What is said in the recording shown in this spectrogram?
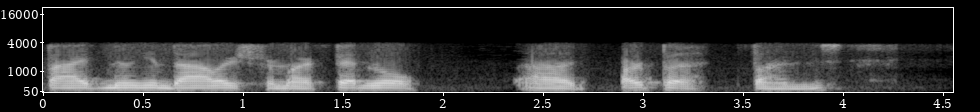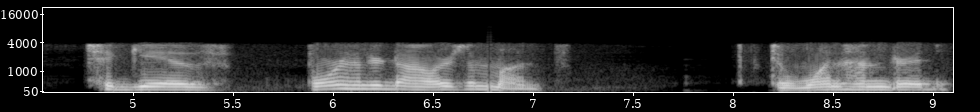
five million dollars from our federal uh, ARPA funds to give $400 a month to 100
